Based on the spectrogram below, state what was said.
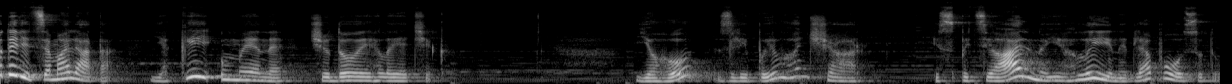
Подивіться, малята, який у мене чудовий глечик. Його зліпив гончар із спеціальної глини для посуду,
